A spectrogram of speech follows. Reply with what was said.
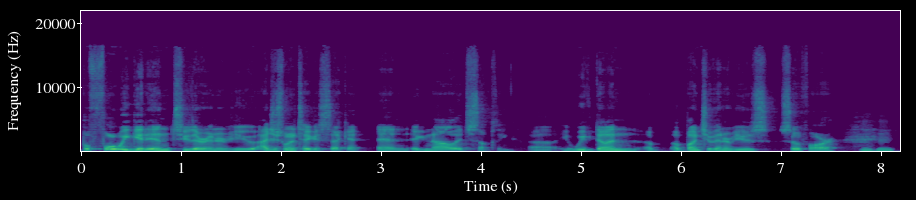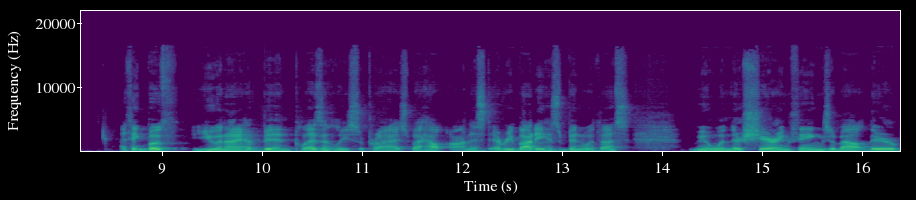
before we get into their interview, I just want to take a second and acknowledge something. Uh, we've done a, a, bunch of interviews so far. Mm-hmm. I think both you and I have been pleasantly surprised by how honest everybody has been with us. You know, when they're sharing things about their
